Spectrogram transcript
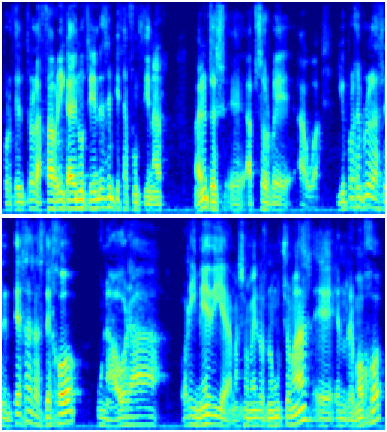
por dentro, la fábrica de nutrientes empieza a funcionar, ¿vale? Entonces eh, absorbe agua. Yo, por ejemplo, las lentejas las dejo una hora, hora y media, más o menos, no mucho más, eh, en remojo.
